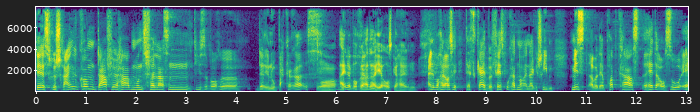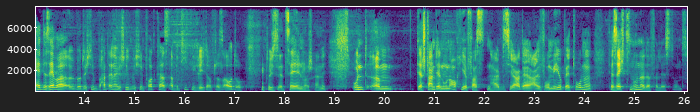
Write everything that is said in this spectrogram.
Der ist frisch reingekommen. Dafür haben uns verlassen diese Woche der Renault Baccarat. Ist Oh, eine Woche hat er hier ausgehalten. eine Woche hat er ausge Das ist geil. Bei Facebook hat noch einer geschrieben, Mist, aber der Podcast hätte auch so, er hätte selber über durch den, hat einer geschrieben, durch den Podcast Appetit gekriegt auf das Auto. Durchs Erzählen wahrscheinlich. Und ähm, der stand ja nun auch hier fast ein halbes Jahr. Der Alfa Romeo Bertone, der 1600er verlässt uns.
